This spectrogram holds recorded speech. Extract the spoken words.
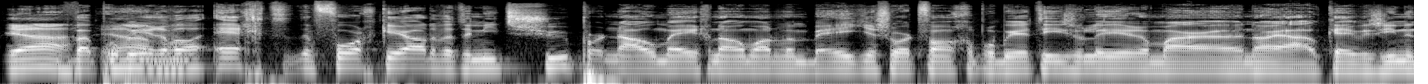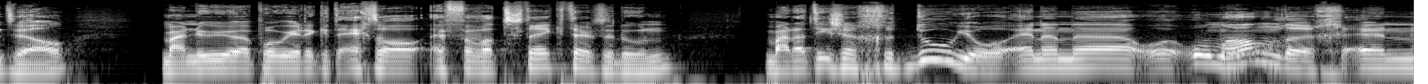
Ja, wij proberen ja, wel echt. De vorige keer hadden we het er niet super nauw meegenomen. Hadden we een beetje een soort van geprobeerd te isoleren. Maar nou ja, oké, we zien het wel. Maar nu probeerde ik het echt wel even wat strikter te doen. Maar dat is een gedoe, joh. En een onhandig. En.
